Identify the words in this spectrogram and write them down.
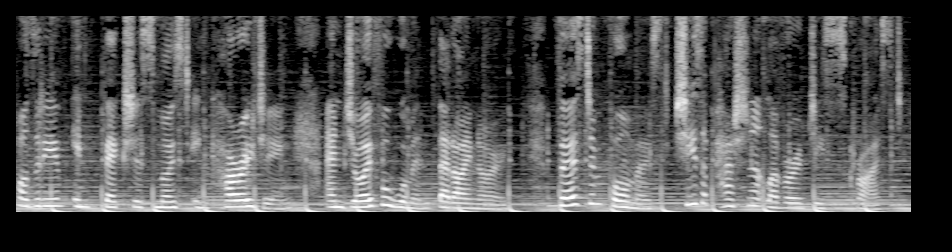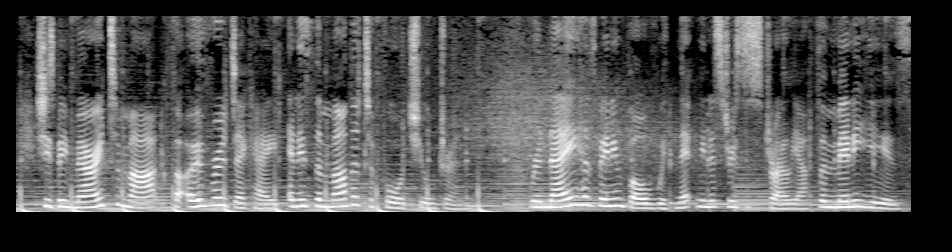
positive, infectious, most encouraging, and joyful woman that I know. First and foremost, she's a passionate lover of Jesus Christ. She's been married to Mark for over a decade and is the mother to four children. Renee has been involved with Net Ministries Australia for many years,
